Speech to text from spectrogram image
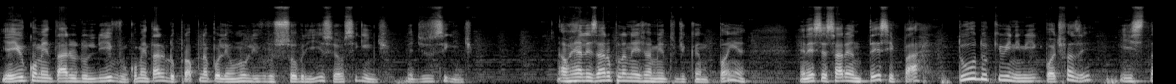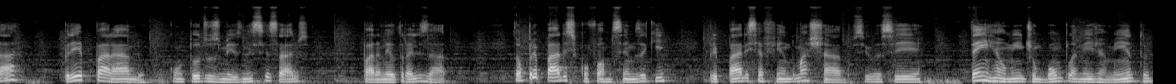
E aí o comentário do livro, o comentário do próprio Napoleão no livro sobre isso é o seguinte, ele diz o seguinte: Ao realizar o planejamento de campanha, é necessário antecipar tudo o que o inimigo pode fazer e estar preparado com todos os meios necessários para neutralizá-lo. Então prepare-se, conforme dissemos aqui, prepare-se afiando o machado. Se você tem realmente um bom planejamento,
